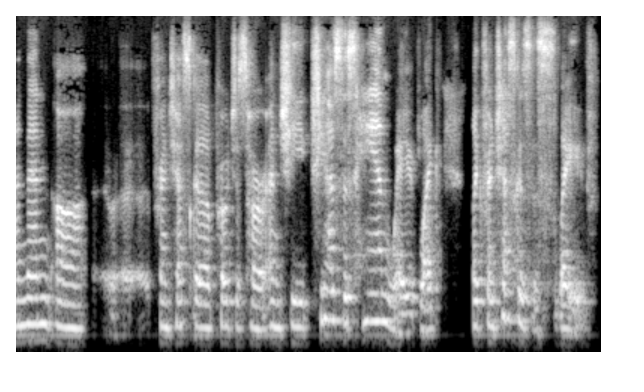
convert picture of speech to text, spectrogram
and then uh, Francesca approaches her, and she she has this hand wave, like like Francesca's the slave.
